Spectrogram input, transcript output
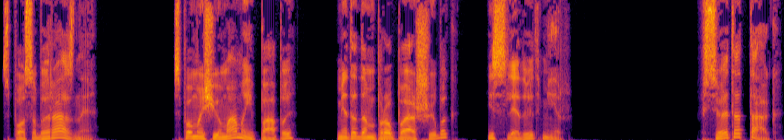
Способы разные. С помощью мамы и папы, методом проб и ошибок, исследует мир. Все это так.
